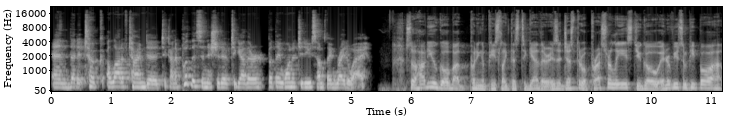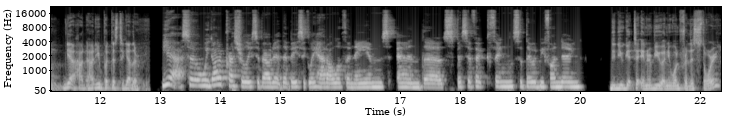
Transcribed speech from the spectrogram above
and that it took a lot of time to, to kind of put this initiative together, but they wanted to do something right away. So, how do you go about putting a piece like this together? Is it just through a press release? Do you go interview some people? How, yeah, how, how do you put this together? Yeah, so we got a press release about it that basically had all of the names and the specific things that they would be funding. Did you get to interview anyone for this story?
